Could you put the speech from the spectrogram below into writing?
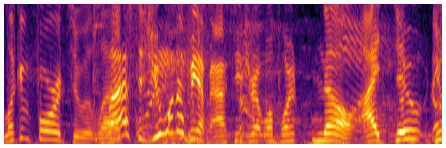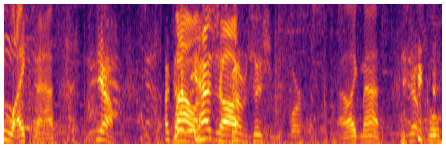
Looking forward to it, Les. Last, did you want to be a math teacher at one point? No, I do do like math. Yeah. I feel Wow, like we I'm had this shocked. conversation before. I like math. Yeah, cool.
